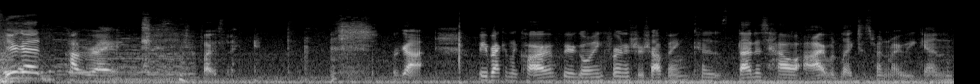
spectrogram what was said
You're good. Copyright. Five seconds. Forgot. We were back in the car. We were going furniture shopping because that is how I would like to spend my weekend.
